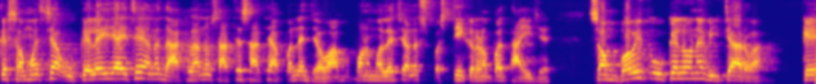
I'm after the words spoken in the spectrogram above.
કે સમસ્યા ઉકેલાઈ જાય છે અને દાખલાનો સાથે સાથે આપણને જવાબ પણ મળે છે અને સ્પષ્ટીકરણ પણ થાય છે. સંભવિત ઉકેલોને વિચારવા કે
